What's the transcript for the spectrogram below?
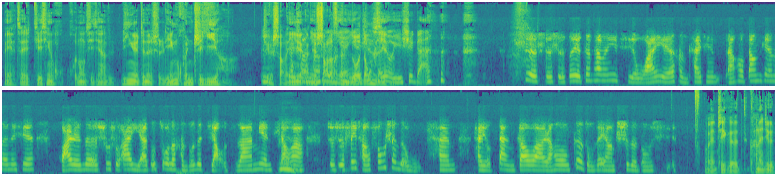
哎呀，在节庆活动期间，音乐真的是灵魂之一哈，这个少了音乐，感觉少了很多东西，很有仪式感。是是是，所以跟他们一起玩也很开心。然后当天的那些华人的叔叔阿姨啊，都做了很多的饺子啊、面条啊，就是非常丰盛的午餐，还有蛋糕啊，然后各种各样吃的东西。哎，这个看来这个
